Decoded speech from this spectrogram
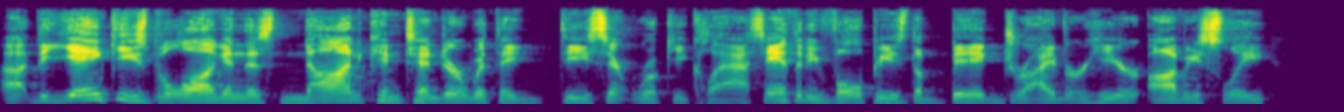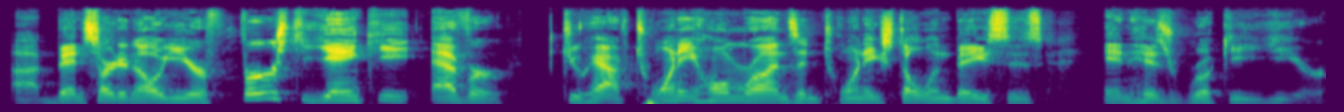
uh, the Yankees belong in this non-contender with a decent rookie class. Anthony Volpe is the big driver here. Obviously, uh, been starting all year. First Yankee ever to have 20 home runs and 20 stolen bases in his rookie year.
